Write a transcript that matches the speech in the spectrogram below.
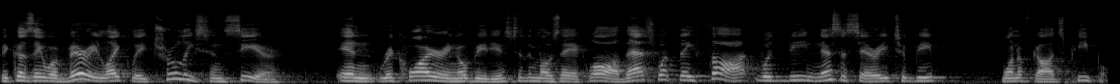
because they were very likely truly sincere in requiring obedience to the Mosaic law. That's what they thought would be necessary to be one of God's people.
